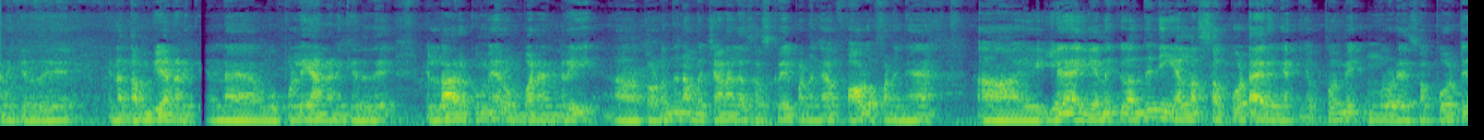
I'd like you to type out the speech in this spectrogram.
நினைக்கிறது என்ன தம்பியாக நினைக்க என்ன உங்கள் பிள்ளையாக நினைக்கிறது எல்லாருக்குமே ரொம்ப நன்றி. தொடர்ந்து நம்ம சேனலை சப்ஸ்கிரைப் பண்ணுங்கள் ஃபாலோ பண்ணுங்கள் எனக்கு வந்து நீங்கள் எல்லாம் சப்போர்ட்டாக இருங்க. எப்போவுமே உங்களுடைய சப்போர்ட்டு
